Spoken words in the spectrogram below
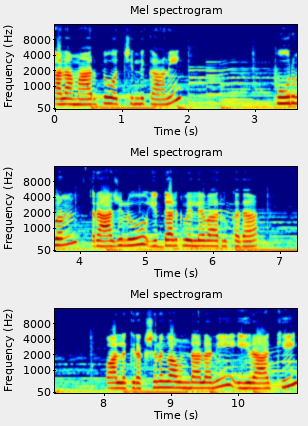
అలా మారుతూ వచ్చింది కానీ పూర్వం రాజులు యుద్ధాలకు వెళ్ళేవారు కదా. వాళ్ళకి రక్షణగా ఉండాలని ఈ రాఖీ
